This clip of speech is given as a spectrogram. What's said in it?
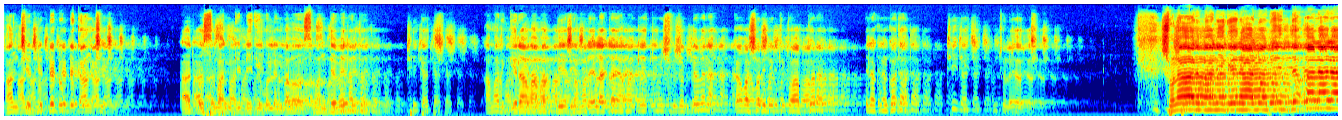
কাঁদছে ডুবতে ডুবতে কাঁদছে। আর ওসমানকে ডেকে বললেন, বাবা, ওসমান দেবে না তো? ঠিক আছে। আমার গ্রাম, আমার দেশ, আমার এলাকায় আমাকে তুমি সুযোগ দেবে না। কাবা শরীফ একটু তওয়াব করা। এরকম কথা? ঠিক আছে, আমি চলে যাচ্ছি। সোনার মানিকেরা নবীন দেওয়ানারা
